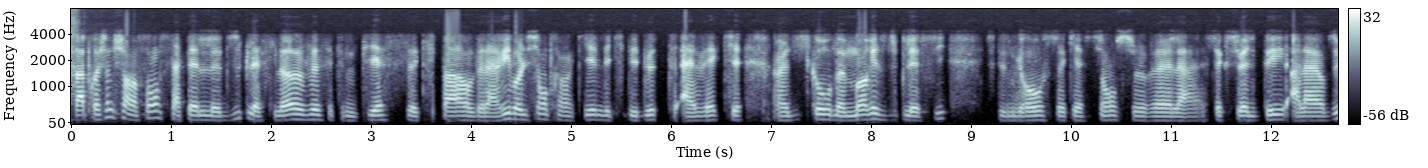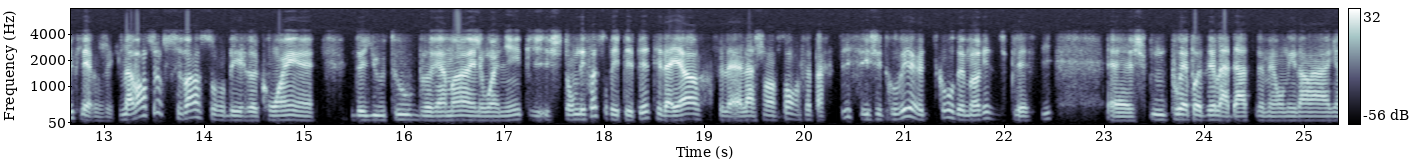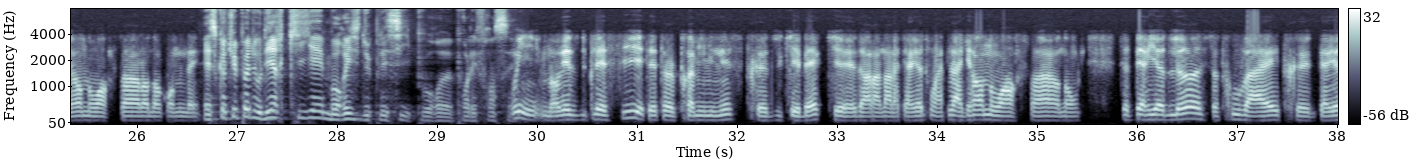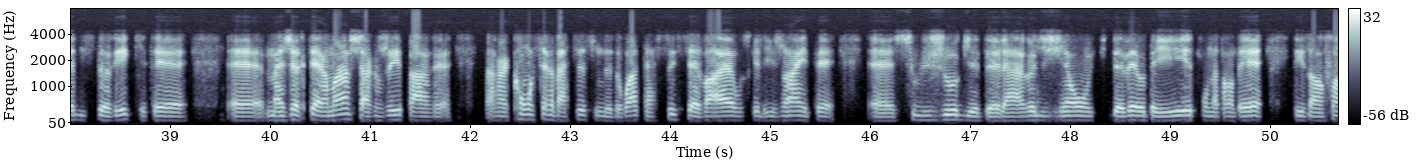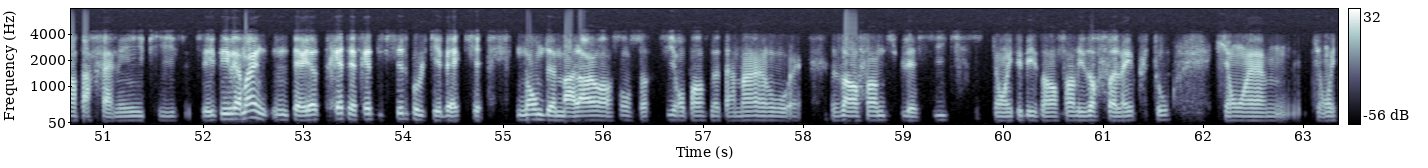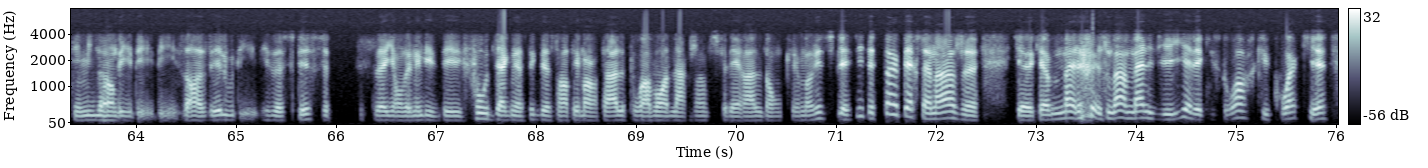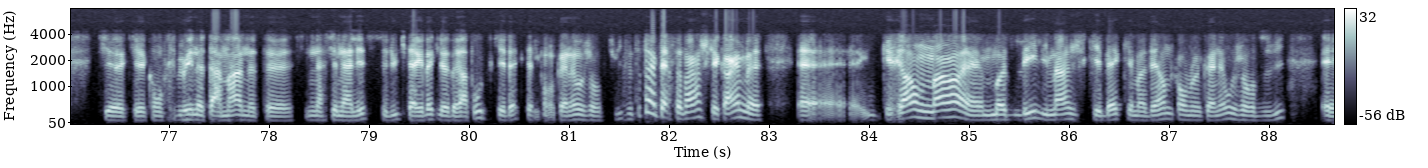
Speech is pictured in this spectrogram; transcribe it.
la prochaine chanson s'appelle Dupless Love. C'est une pièce qui parle de la Révolution tranquille et qui débute avec un discours de Maurice Duplessis. C'est une grosse question sur euh, la sexualité à l'ère du clergé. Je m'aventure souvent sur des recoins euh, de YouTube vraiment éloignés, puis je tombe des fois sur des pépites, et d'ailleurs, la, la chanson en fait partie, c'est j'ai trouvé un discours de Maurice Duplessis euh, je ne pourrais pas dire la date, mais on est dans la grande noirceur, là, donc on est. Est-ce que tu peux nous dire qui est Maurice Duplessis pour, euh, pour les Français? Oui, Maurice Duplessis était un premier ministre du Québec euh, dans, dans la période qu'on appelait la grande noirceur. Donc, cette période-là se trouve à être une période historique qui était euh, majoritairement chargée par par un conservatisme de droite assez sévère où ce que les gens étaient euh, sous le joug de la religion et puis devaient obéir, puis on attendait des enfants par famille, puis c'était vraiment une, période très très très difficile pour le Québec. Nombre de malheurs en sont sortis, on pense notamment aux, euh, enfants du Duplessis qui, ont été des enfants, des orphelins plutôt, qui ont euh, qui ont été mis dans des, des, des asiles ou des, des hospices ils ont donné des, faux diagnostics de santé mentale pour avoir de l'argent du fédéral. Donc, euh, Maurice Duplessis était un personnage euh, qui a, malheureusement mal vieilli avec l'histoire que quoi qui a, qui, contribué notamment à notre euh, nationalisme, celui qui est arrivé avec le drapeau du Québec tel qu'on connaît aujourd'hui. C'est tout un personnage qui a quand même grandement modelé l'image du Québec moderne comme on le connaît aujourd'hui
